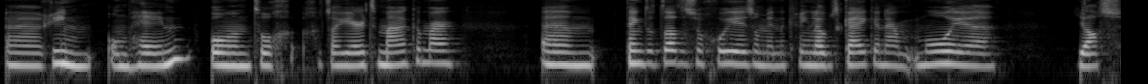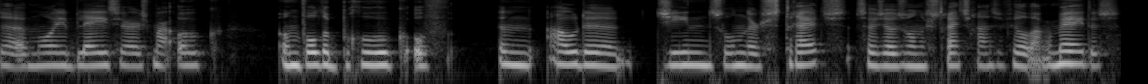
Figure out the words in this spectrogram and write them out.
eh, riem omheen, om hem toch getailleerd te maken. Maar ik denk dat dat dus een goede is om in de kringloop te kijken naar mooie jassen, mooie blazers, maar ook een wollen broek of een oude jean zonder stretch. Sowieso zonder stretch gaan ze veel langer mee, dus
